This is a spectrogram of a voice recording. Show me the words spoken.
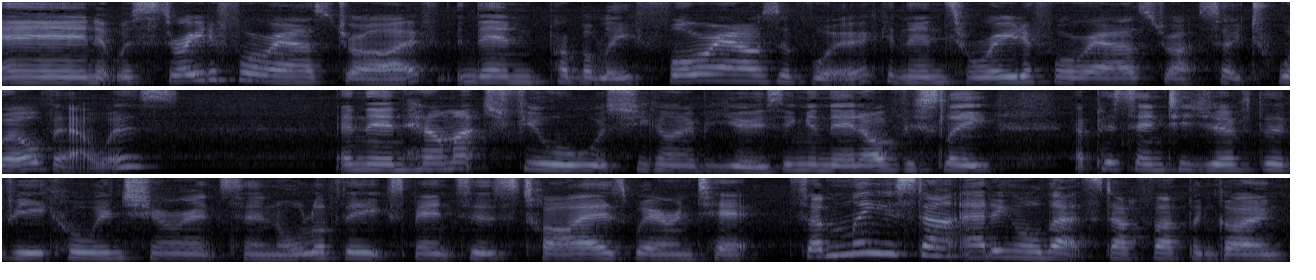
And it was three to four hours drive, and then probably four hours of work, and then three to four hours drive. So 12 hours. And then how much fuel was she going to be using? And then obviously a percentage of the vehicle insurance and all of the expenses, tyres, wear and tear. Suddenly you start adding all that stuff up and going,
